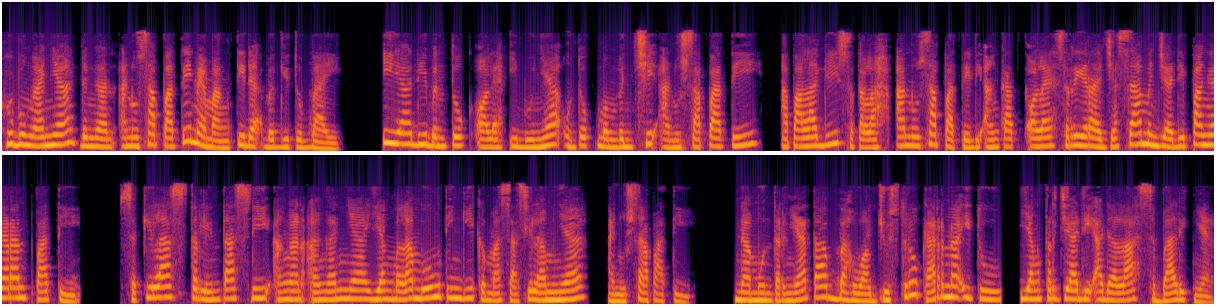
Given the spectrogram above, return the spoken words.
Hubungannya dengan Anusapati memang tidak begitu baik. Ia dibentuk oleh ibunya untuk membenci Anusapati, apalagi setelah Anusapati diangkat oleh Sri Rajasa menjadi Pangeran Pati. Sekilas terlintas di angan-angannya yang melambung tinggi ke masa silamnya, Anusapati. Namun ternyata bahwa justru karena itu, yang terjadi adalah sebaliknya.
